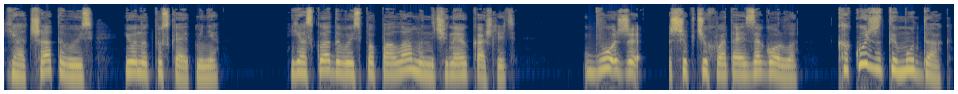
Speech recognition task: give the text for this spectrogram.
Я отшатываюсь, и он отпускает меня. Я складываюсь пополам и начинаю кашлять. «Боже!» — шепчу, хватаясь за горло. «Какой же ты мудак!»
